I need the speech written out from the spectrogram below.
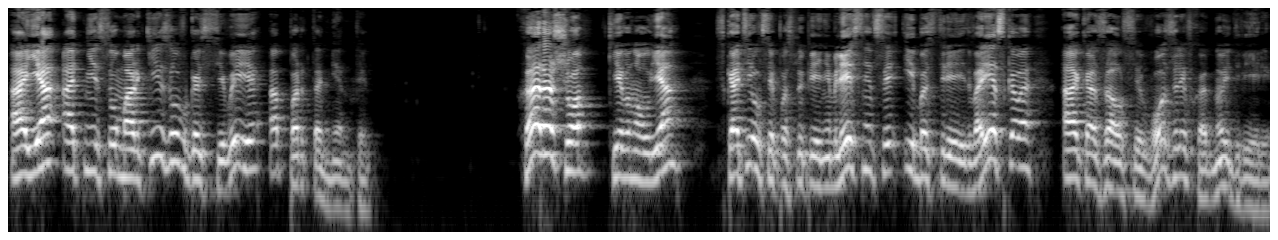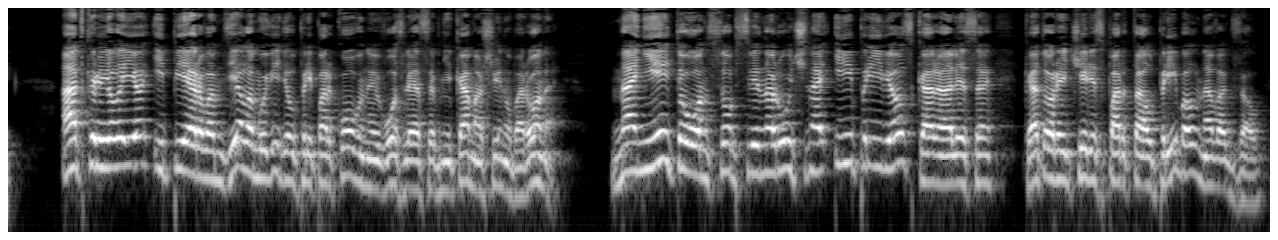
а я отнесу маркизу в гостевые апартаменты». «Хорошо!» – кивнул я, скатился по ступеням лестницы и быстрее дворецкого оказался возле входной двери. Открыл ее и первым делом увидел припаркованную возле особняка машину барона. На ней-то он собственноручно и привез Каралиса – который через портал прибыл на вокзал.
